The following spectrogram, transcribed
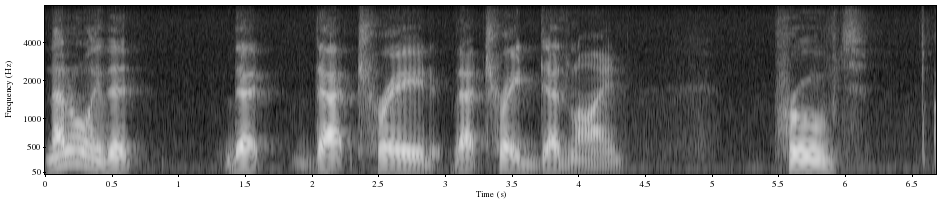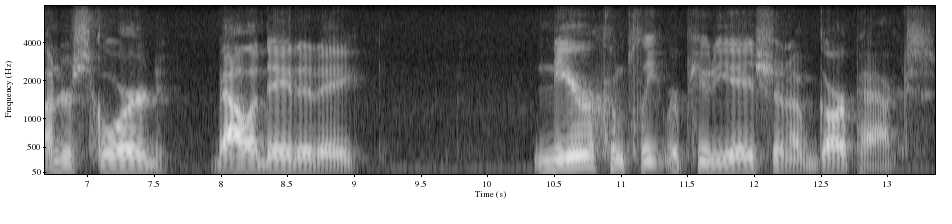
not only that that that trade that trade deadline proved underscored validated a near complete repudiation of Garpax.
